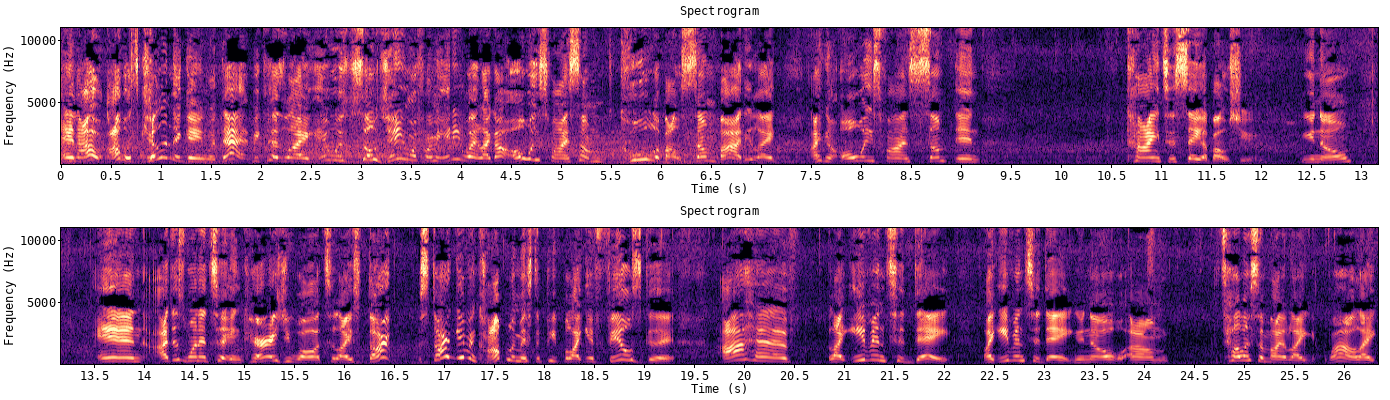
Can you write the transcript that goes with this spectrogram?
And I, I was killing the game with that because like it was so genuine for me anyway. Like i always find something cool about somebody. Like i can always find something kind to say about you you know? And i just wanted to encourage you all to like start start giving compliments to people. Like it feels good. I have like even today like even today you know um telling somebody like wow like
